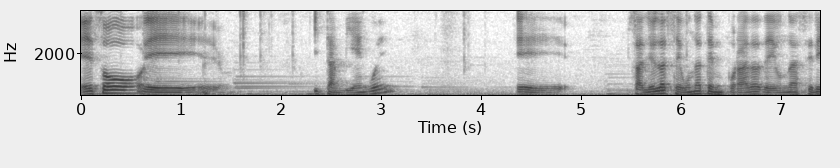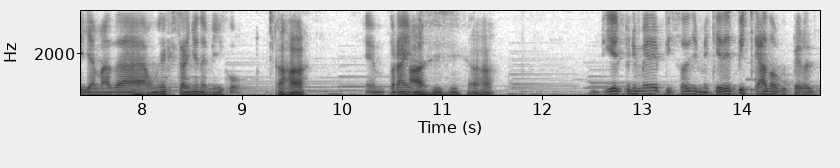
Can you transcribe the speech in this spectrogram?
Eso, eh, y también, güey, eh, salió la segunda temporada de una serie llamada Un extraño enemigo Ajá. en Prime. Ah, sí, sí, ajá. Vi el primer episodio y me quedé picado, güey, pero el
